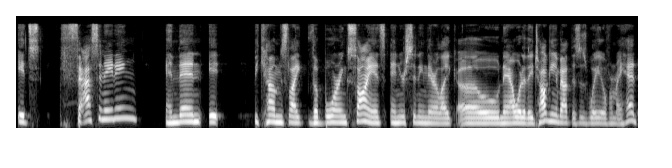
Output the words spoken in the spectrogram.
it's fascinating and then it becomes like the boring science and you're sitting there like oh now what are they talking about? This is way over my head.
